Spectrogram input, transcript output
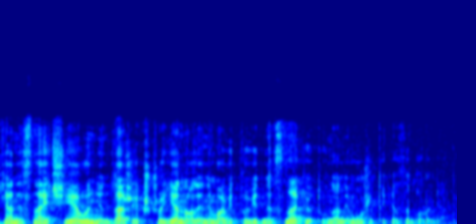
я не знаю, чи є вони, навіть якщо є, ну, але немає відповідних знаків, то вона не може таке забороняти.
